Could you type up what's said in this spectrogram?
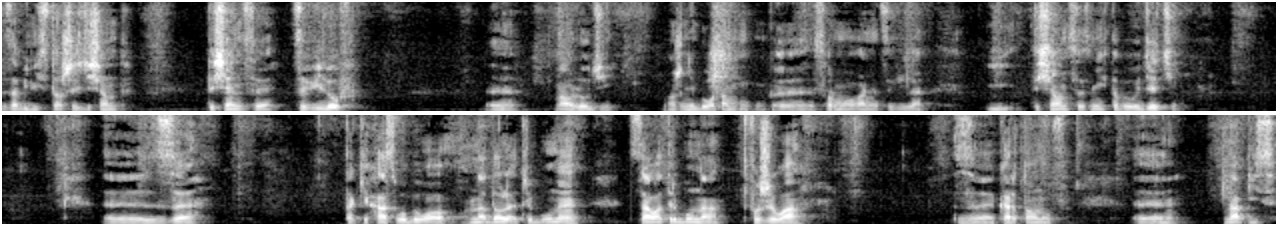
zabili 160 tysięcy cywilów, yy, no ludzi, może nie było tam e, sformułowania cywile i tysiące z nich to były dzieci. E, z takie hasło było na dole trybuny. Cała trybuna tworzyła z kartonów e, napis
